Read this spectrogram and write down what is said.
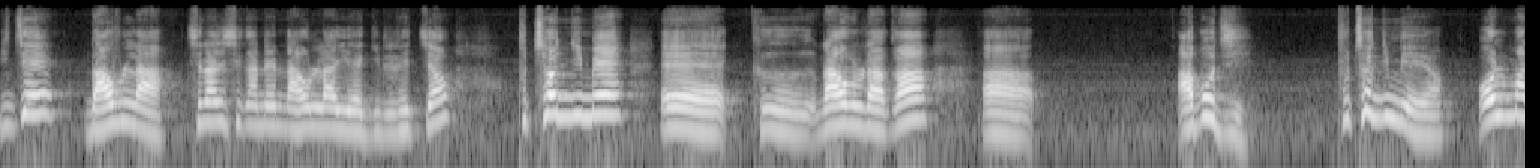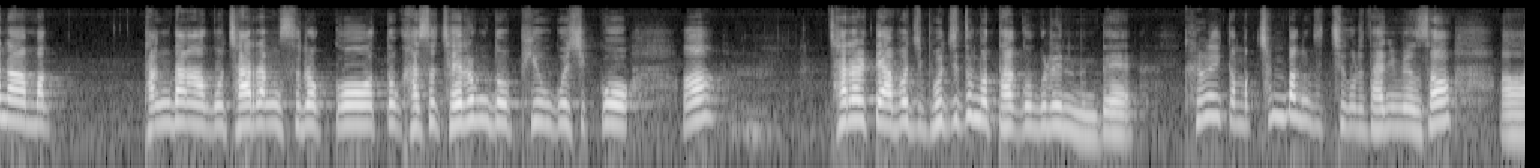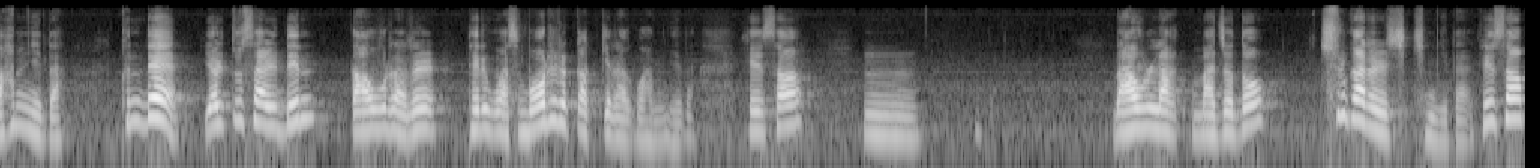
이제 나울라 지난 시간에 나울라 이야기를 했죠. 부처님의 에, 그 나울라가 아, 아버지 부처님이에요. 얼마나 막 당당하고 자랑스럽고 또 가서 재롱도 피우고 싶고 어 잘할 때 아버지 보지도 못하고 그랬는데 그러니까 막 천방지축으로 다니면서 어, 합니다. 근데 12살 된 나우라를 데리고 와서 머리를 깎기라고 합니다. 그래서 음, 나울라마저도 출가를 시킵니다. 그래서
